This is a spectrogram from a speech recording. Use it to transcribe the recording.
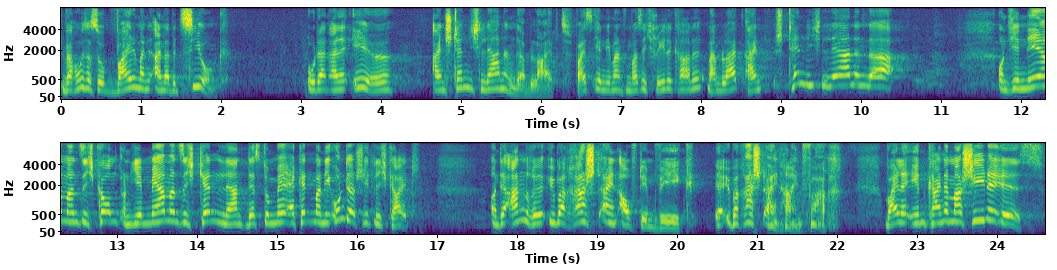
Warum ist das so? Weil man in einer Beziehung oder in einer Ehe ein ständig Lernender bleibt. Weiß irgendjemand, von was ich rede gerade? Man bleibt ein ständig Lernender. Und je näher man sich kommt und je mehr man sich kennenlernt, desto mehr erkennt man die Unterschiedlichkeit. Und der andere überrascht einen auf dem Weg. Er überrascht einen einfach, weil er eben keine Maschine ist,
